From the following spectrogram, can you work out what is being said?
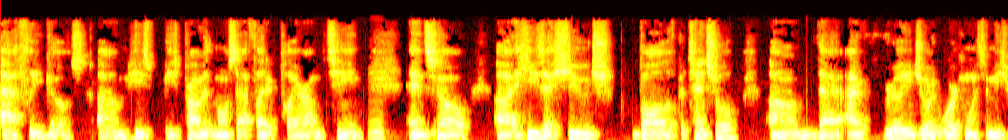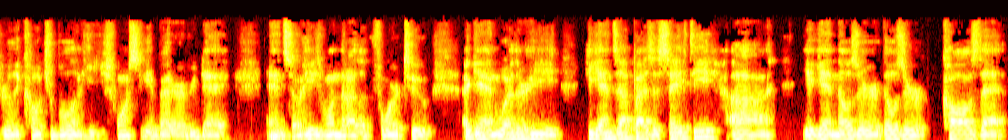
athlete goes. Um, he's he's probably the most athletic player on the team, mm. and so uh, he's a huge ball of potential um, that I've really enjoyed working with him. He's really coachable and he just wants to get better every day. And so he's one that I look forward to. Again, whether he he ends up as a safety, uh, again, those are those are calls that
